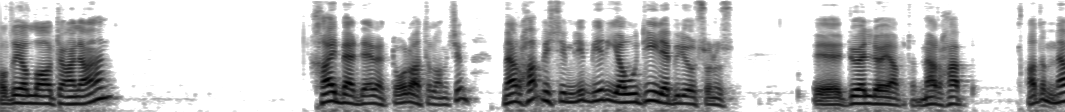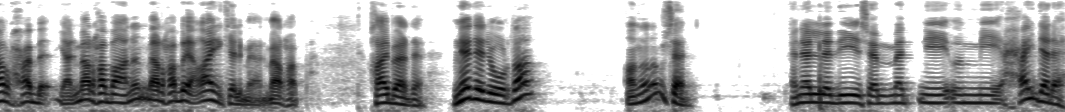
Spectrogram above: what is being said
radıyallahu teala Hayber'de evet doğru hatırlamışım. Merhab isimli bir Yahudi ile biliyorsunuz e, düello yaptı. Merhab. Adı Merhab. Yani merhabanın merhabı aynı kelime yani merhab. Hayber'de. Ne dedi orada? Anladın mı sen? Enellezî semmetni ümmi haydere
